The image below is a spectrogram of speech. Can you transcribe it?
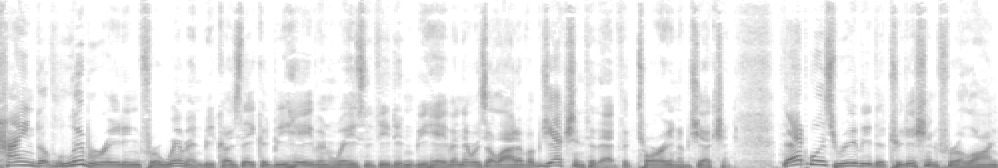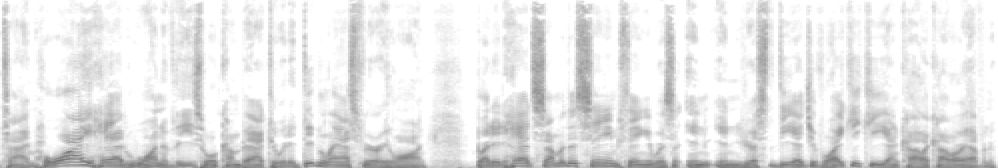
kind of liberating for women because they could behave in ways that they didn't behave. And there was a lot of objection to that, Victorian objection. That was really the tradition for a long time. Hawaii had one of these. We'll come back to it. It didn't last very long. But it had some of the same thing. It was in, in just at the edge of Waikiki on Kalakaua Avenue.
